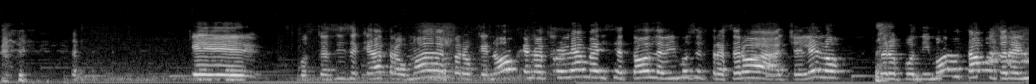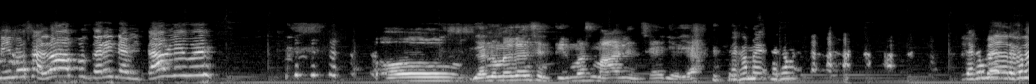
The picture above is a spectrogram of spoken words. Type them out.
que, pues casi se queda traumada, pero que no, que no hay problema. Dice, todos le vimos el trasero al chelelo, pero pues ni modo, estamos en el mismo salón, pues era inevitable, güey. Oh, ya no me hagan sentir más mal, en serio, ya. Déjame, déjame. Déjame, déjame,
